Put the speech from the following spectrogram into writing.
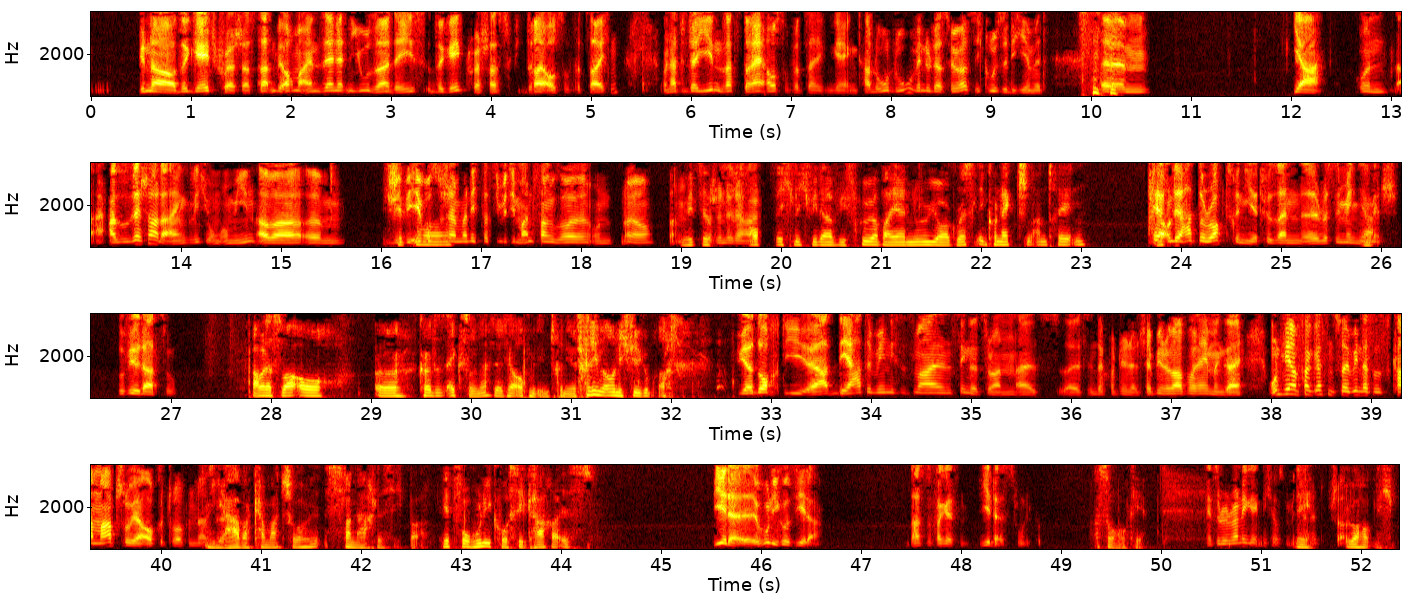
Genau, The Gatecrushers. Da hatten wir auch mal einen sehr netten User, der hieß The Gatecrushers, drei Ausrufezeichen, und hat hinter jedem Satz drei Ausrufezeichen gehängt. Hallo du, wenn du das hörst, ich grüße dich hiermit. ähm, ja, und also sehr schade eigentlich um, um ihn, aber ähm, WWE wusste scheinbar nicht, was sie mit ihm anfangen soll und naja, dann wird jetzt hauptsächlich wieder wie früher bei der New York Wrestling Connection antreten. Ja, und er hat The Rock trainiert für sein äh, WrestleMania-Match. Ja. So viel dazu. Aber das war auch äh, Curtis Axel, ne? Der hat ja auch mit ihm trainiert. Hat ihm auch nicht viel gebracht. Ja doch, die, er, der hatte wenigstens mal einen Singles Run als, als Intercontinental Champion, der war Paul Heyman Guy. Und wir haben vergessen zu erwähnen, dass es Camacho ja auch getroffen hat. Ja, aber Camacho ist vernachlässigbar. Jetzt wo Hunico Sikara ist. Jeder, äh, Hunico ist jeder. Hast du vergessen. Jeder ist Hunico. Ach so, okay. Kennst du den Running Gag nicht aus dem nee, Schade. überhaupt nicht.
